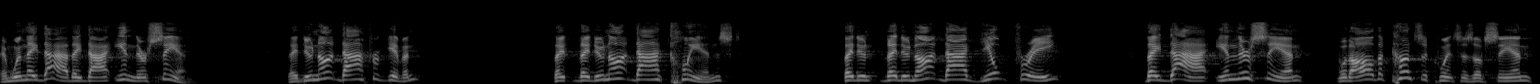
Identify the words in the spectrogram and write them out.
And when they die, they die in their sin. They do not die forgiven. They, they do not die cleansed. They do, they do not die guilt free. They die in their sin with all the consequences of sin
